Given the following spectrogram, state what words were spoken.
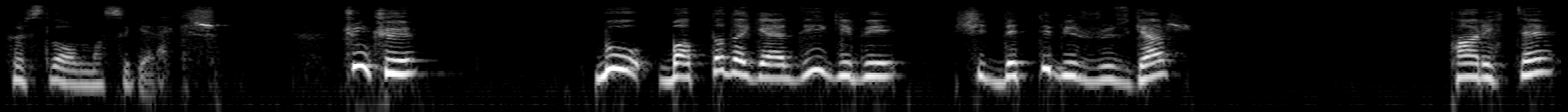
hırslı olması gerekir. Çünkü bu bapta da geldiği gibi şiddetli bir rüzgar tarihte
